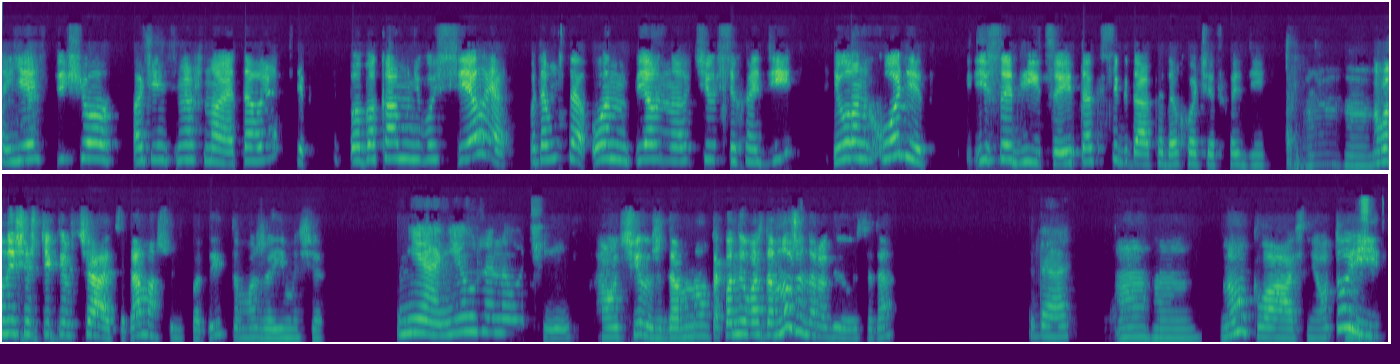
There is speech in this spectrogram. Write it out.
есть еще очень смешное. Это Лексик, по бокам у него серые, потому что он первый научился ходить, и он ходит и садится, и так всегда, когда хочет ходить. Мгм. Ну, вони ще ж тільки вчаться, да, Машунь, ходить, то може їм ще Не, они уже научились. навчили вже давно. Так вони у вас давно вже народилися, да? Да. Угу. Ну, класні. Ото і.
